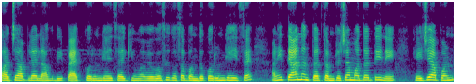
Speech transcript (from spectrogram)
साचा आपल्याला अगदी पॅक करून घ्यायचा आहे किंवा व्यवस्थित असा बंद करून घ्यायचा आहे आणि त्यानंतर चमच्याच्या मदतीने हे जे आपण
